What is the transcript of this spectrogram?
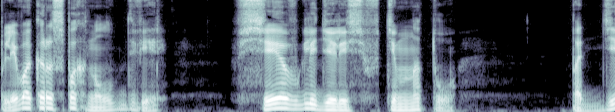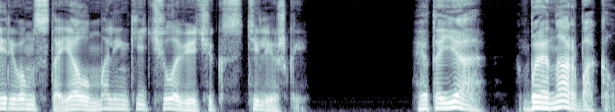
Плевака распахнул дверь. Все вгляделись в темноту. Под деревом стоял маленький человечек с тележкой. «Это я, Бен Арбакл!»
